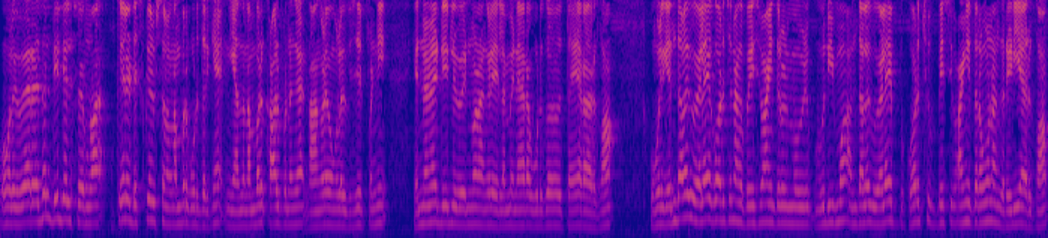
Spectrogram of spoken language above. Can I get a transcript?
உங்களுக்கு வேறு எதுவும் டீட்டெயில்ஸ் வேணும்னா கீழே டிஸ்கிரிப்ஷனில் நம்பர் கொடுத்துருக்கேன். நீங்கள் அந்த நம்பருக்கு கால் பண்ணுங்கள் நாங்களே உங்களை விசிட் பண்ணி என்னென்ன டீட்டெயில் வேணுமோ நாங்களே எல்லாமே நேராக கொடுக்க தயாராக இருக்கோம். உங்களுக்கு எந்த அளவுக்கு விலையை குறைச்சி நாங்கள் பேசி வாங்கி தர முடியுமோ அந்த அளவுக்கு விலையை குறைச்சி பேசி வாங்கி தரவும் நாங்கள் ரெடியாக இருக்கோம்.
